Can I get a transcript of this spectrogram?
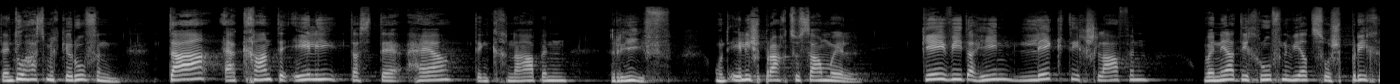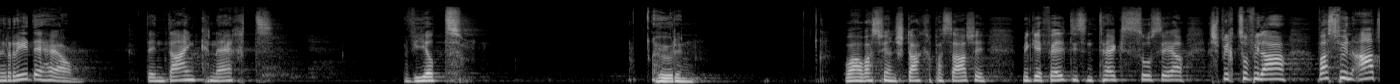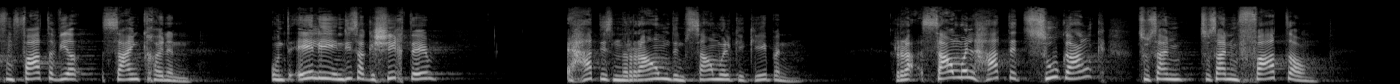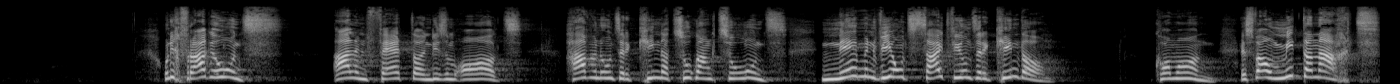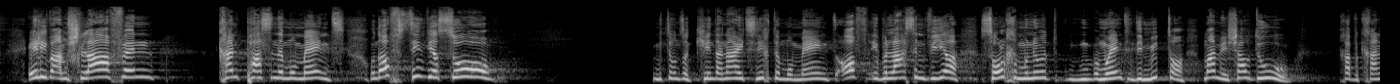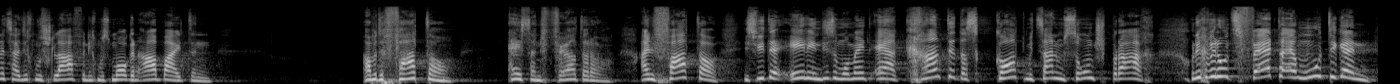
denn du hast mich gerufen. Da erkannte Eli, dass der Herr den Knaben rief. Und Eli sprach zu Samuel, geh wieder hin, leg dich schlafen. Wenn er dich rufen wird, so sprich, rede Herr, denn dein Knecht wird hören. Wow, was für eine starke Passage. Mir gefällt diesen Text so sehr. Es spricht so viel an, was für eine Art von Vater wir sein können. Und Eli in dieser Geschichte, er hat diesen Raum dem Samuel gegeben. Samuel hatte Zugang zu seinem, zu seinem Vater. Und ich frage uns, allen Väter in diesem Ort, haben unsere Kinder Zugang zu uns? Nehmen wir uns Zeit für unsere Kinder? Come on. Es war um Mitternacht. Eli war am Schlafen. Kein passender Moment. Und oft sind wir so mit unseren Kindern, nein, jetzt nicht der Moment. Oft überlassen wir solche Momente die Mütter. Mami, schau du. Ich habe keine Zeit, ich muss schlafen, ich muss morgen arbeiten. Aber der Vater, er ist ein Förderer. Ein Vater ist wie der Eli in diesem Moment. Er erkannte, dass Gott mit seinem Sohn sprach. Und ich will uns Väter ermutigen,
